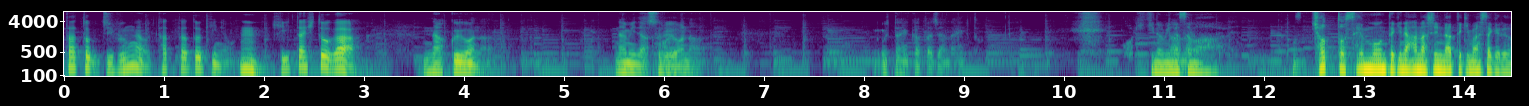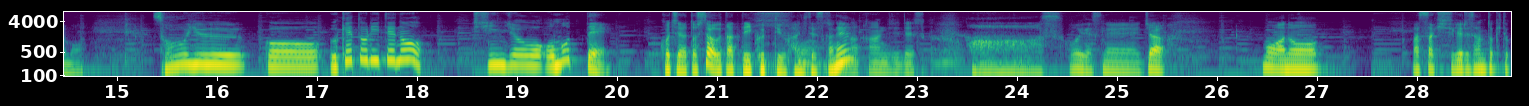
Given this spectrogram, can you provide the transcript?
たと自分が歌った時にうん、聞いた人が泣くような涙するような歌い方じゃないとお聞きの皆様ちょっと専門的な話になってきましたけれどもそういうこう受け取り手の心情を思ってこちらとしては歌っていくっていう感じですかね。そんな感じですかね。ああすごいですね。じゃあもうあの松崎しげるさんの時と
